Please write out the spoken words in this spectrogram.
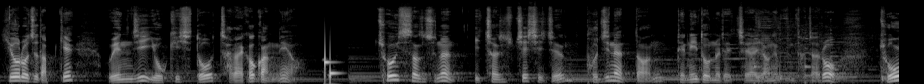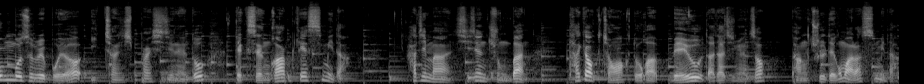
히어로즈답게 왠지 요키시도 잘할 것 같네요. 초이스 선수는 2017 시즌 부진했던 데니돈을 대체할 영입분 타자로 좋은 모습을 보여 2018 시즌에도 넥센과 함께했습니다. 하지만 시즌 중반 타격 정확도가 매우 낮아지면서 방출되고 말았습니다.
